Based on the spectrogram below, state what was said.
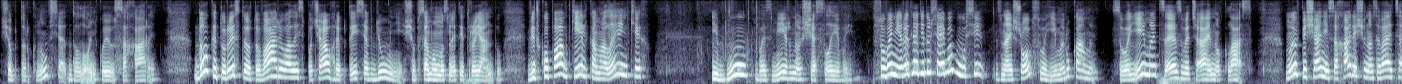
щоб торкнувся долонькою Сахари. Доки туристи отоварювались, почав гребтися в дюні, щоб самому знайти троянду. Відкопав кілька маленьких і був безмірно щасливий. Сувеніри для дідуся і бабусі знайшов своїми руками. Своїми це, звичайно, клас. Ми в піщаній Сахарі, що називається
